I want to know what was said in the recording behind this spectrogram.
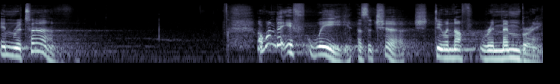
in return? I wonder if we as a church do enough remembering.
